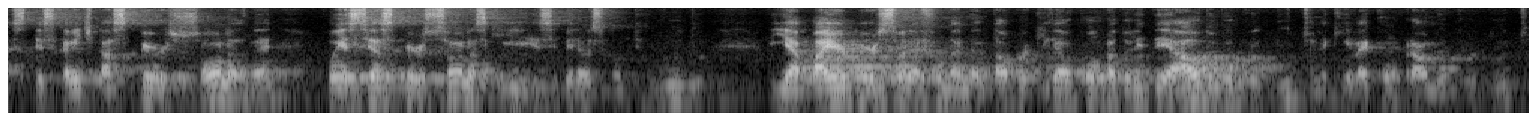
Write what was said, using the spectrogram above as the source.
especificamente para as personas, né? conhecer as personas que receberão esse conteúdo, e a buyer persona é fundamental porque ele é o comprador ideal do meu produto, né? quem vai comprar o meu produto.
